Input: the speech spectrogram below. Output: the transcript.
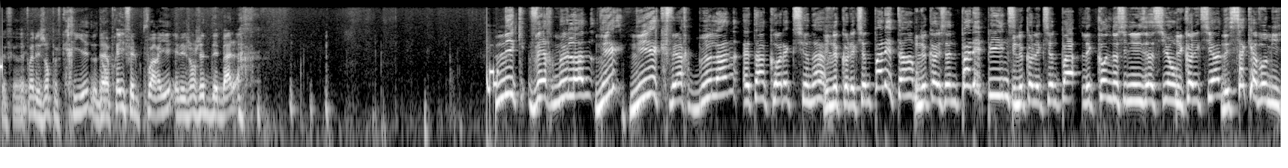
préféré. Après, les gens peuvent crier dedans. Et après, il fait le poirier et les gens jettent des balles. Nick Vermeulen, Nick, Nick Vermeulen est un collectionneur. Il ne collectionne pas les timbres, il ne collectionne pas les pins, il ne collectionne pas les cônes de signalisation, il collectionne les sacs à vomi.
